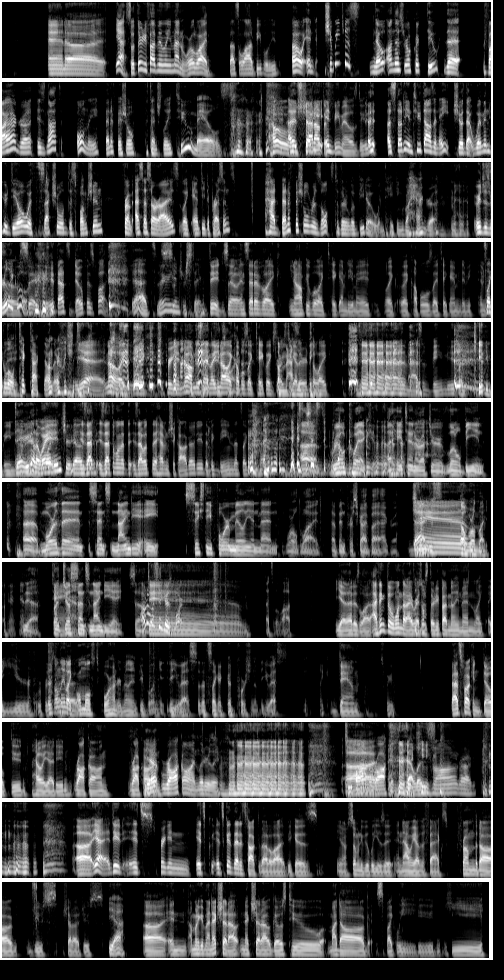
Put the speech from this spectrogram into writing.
and uh yeah so 35 million men worldwide. That's a lot of people dude. Oh, and should we just note on this real quick too that Viagra is not only beneficial potentially to males. oh A shout out to in- females dude. a, a study in 2008 showed that women who deal with sexual dysfunction from SSRIs, like antidepressants, had beneficial results to their libido when taking Viagra, which is really So cool. sick, dude that's dope as fuck yeah, it's very So- interesting. dude so instead of like you know how people like take mdma like like couples they take MDMA. It's like a little tic tac down there when you Yeah, no, like like freaking no. I'm just saying, like you know, how, like couples like take like drugs together to like massive bean, dude. Like, Kidney bean. Damn, down you got a one Wait, incher down is there. that is that the one that is that what they have in Chicago, dude? The big bean that's like. Uh, real quick, I hate to interrupt your little bean. Uh, more than since 98, 64 million men worldwide have been prescribed Viagra. Damn. Oh, worldwide. Okay. Yeah. Yeah. But just since 98. So I would almost think it was more. Damn. That's a lot. Yeah, that is a lot. I think the one that I read There's was 35 million men like a year were. There's only like that. almost 400 million people in the U.S., so that's like a good portion of the U.S. Like damn. it's weird. That's fucking dope, dude. Hell yeah, dude. Rock on. Rock hard. Yep, rock on, literally. Keep on Uh, rocking, fellas. Keep on rocking. uh, yeah, dude, it's freaking. It's it's good that it's talked about a lot because you know so many people use it, and now we have the facts from the dog Juice. Shout out Juice. Yeah. Uh, and I'm gonna give my next shout out. Next shout out goes to my dog Spike Lee, dude. He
